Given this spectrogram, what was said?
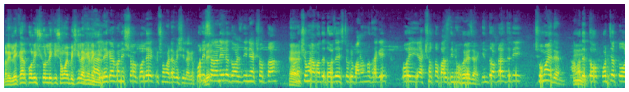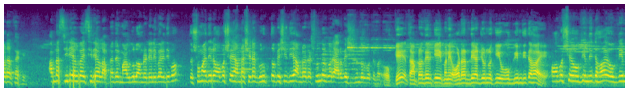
মানে লেকার পলিশ করলে কি সময় বেশি লাগে নাকি? হ্যাঁ লেকার পলিশ করলে একটু সময়টা বেশি লাগে। পলিশ ছাড়া নিলে দশ দিন এক সপ্তাহ। হ্যাঁ। অনেক সময় আমাদের দরজা স্টকে বানানো থাকে ওই এক সপ্তাহ পাঁচ দিনেও হয়ে যায়। কিন্তু আপনার যদি সময় দেন আমাদের তো পর্যাপ্ত অর্ডার থাকে। আমরা সিরিয়াল বাই সিরিয়াল আপনাদের মালগুলো আমরা ডেলিভারি দিব। তো সময় দিলে অবশ্যই আমরা সেটা গুরুত্ব বেশি দিয়ে আমরা এটা সুন্দর করে আরও বেশি সুন্দর করতে পারি। ওকে তো আপনাদেরকে মানে অর্ডার দেওয়ার জন্য কি অগ্রিম দিতে হয়? অবশ্যই অগ্রিম দিতে হয় অগ্রিম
